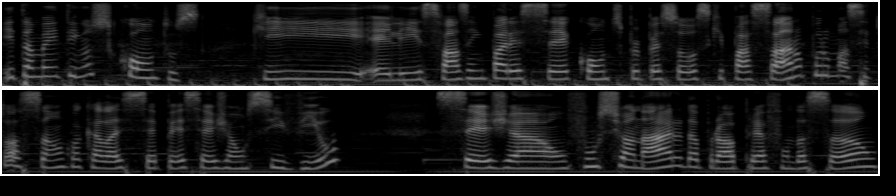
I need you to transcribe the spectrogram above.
e também tem os contos que eles fazem parecer contos por pessoas que passaram por uma situação com aquela SCP, seja um civil, seja um funcionário da própria fundação,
